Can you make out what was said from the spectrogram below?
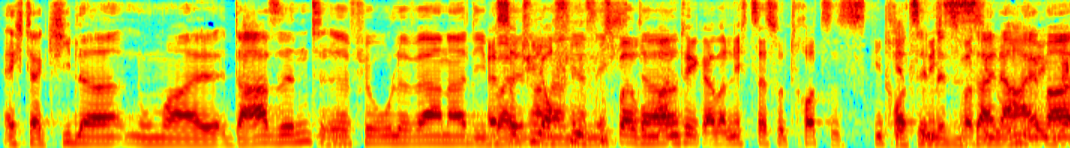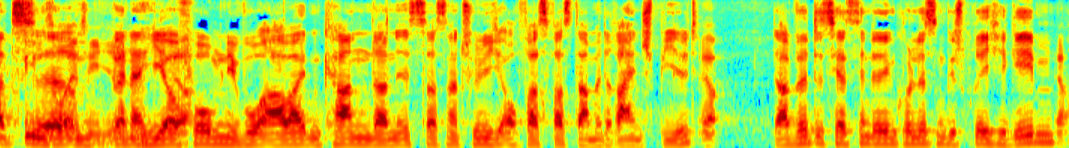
echter Kieler nun mal da sind äh, für Ole Werner. Die es ist natürlich auch viel Fußballromantik, aber nichtsdestotrotz, es gibt Trotzdem nichts, ist es seine Heimat. Äh, wenn er hier ja. auf hohem Niveau arbeiten kann, dann ist das natürlich auch was, was damit reinspielt. Ja. Da wird es jetzt hinter den Kulissen Gespräche geben. Ja.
